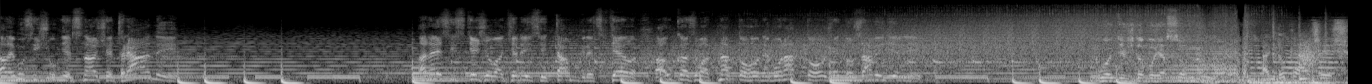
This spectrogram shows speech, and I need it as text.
Ale musíš umět snášet rány. A ne si stiežovať, že nejsi tam, kde si chcel a ukazovať na toho nebo na toho, že to zavideli. Pôjdeš do boja som. Ak dokážeš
